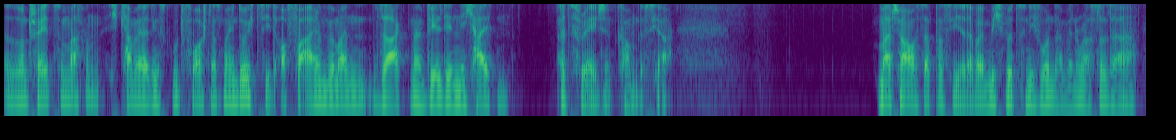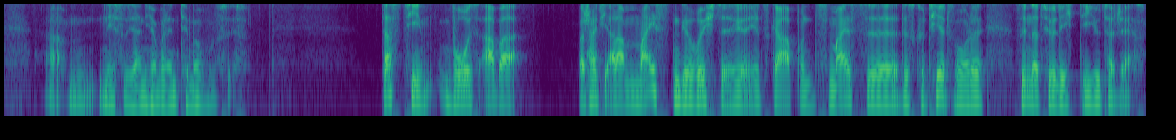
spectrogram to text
so einen Trade zu machen. Ich kann mir allerdings gut vorstellen, dass man ihn durchzieht. Auch vor allem, wenn man sagt, man will den nicht halten als Free Agent kommendes Jahr. Mal schauen, was da passiert. Aber mich würde es nicht wundern, wenn Russell da ähm, nächstes Jahr nicht mehr bei den Timberwolves ist. Das Team, wo es aber wahrscheinlich die allermeisten Gerüchte jetzt gab und das meiste diskutiert wurde, sind natürlich die Utah Jazz.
